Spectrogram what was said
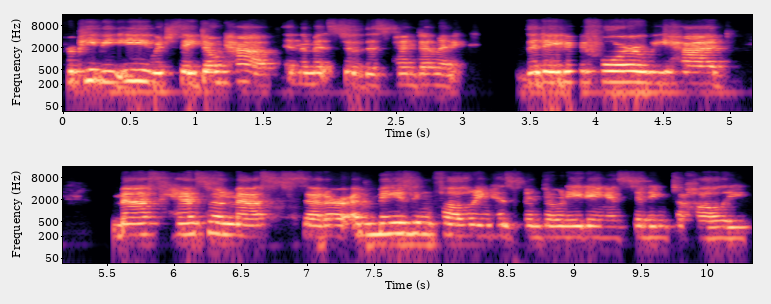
for PPE, which they don't have in the midst of this pandemic. The day before, we had mask, hand sewn masks that our amazing following has been donating and sending to Holly.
